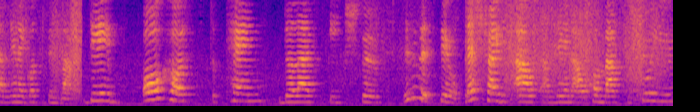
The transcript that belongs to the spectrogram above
and then I got it in black. They all cost $10 each. So this is a steal. Let's try this out and then I'll come back to show you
